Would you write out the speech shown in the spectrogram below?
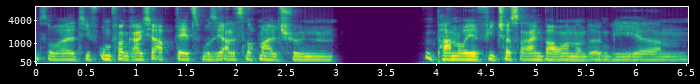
so relativ umfangreiche Updates, wo sie alles nochmal schön ein paar neue Features reinbauen und irgendwie, ähm,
